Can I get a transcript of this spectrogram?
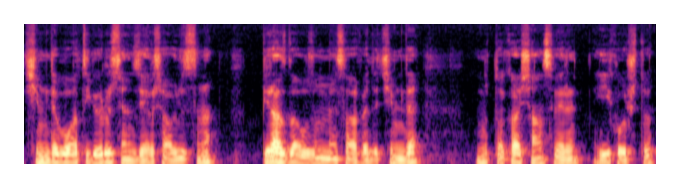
Çimde bu atı görürseniz yarış avcısına biraz daha uzun mesafede çimde mutlaka şans verin. İyi koştu.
